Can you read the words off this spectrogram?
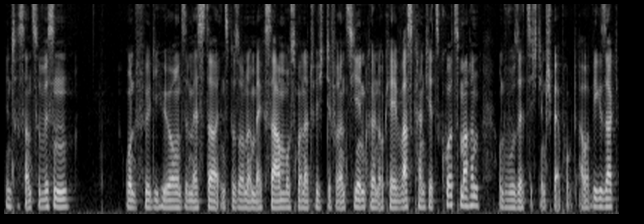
interessant zu wissen, und für die höheren Semester, insbesondere im Examen, muss man natürlich differenzieren können, okay, was kann ich jetzt kurz machen und wo setze ich den Schwerpunkt. Aber wie gesagt,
